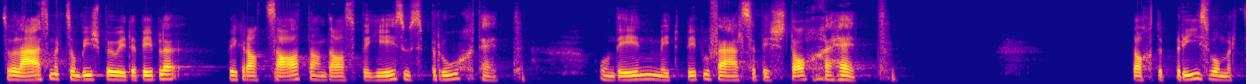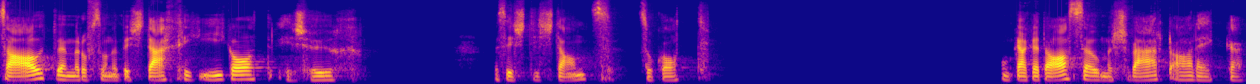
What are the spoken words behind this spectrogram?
So lesen wir zum Beispiel in der Bibel, wie gerade Satan das bei Jesus gebraucht hat und ihn mit Bibelversen bestochen hat. Doch der Preis, den man zahlt, wenn man auf so eine Bestechung eingeht, ist hoch. Es ist Distanz zu Gott. Und gegen das sollen wir Schwert anlegen.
